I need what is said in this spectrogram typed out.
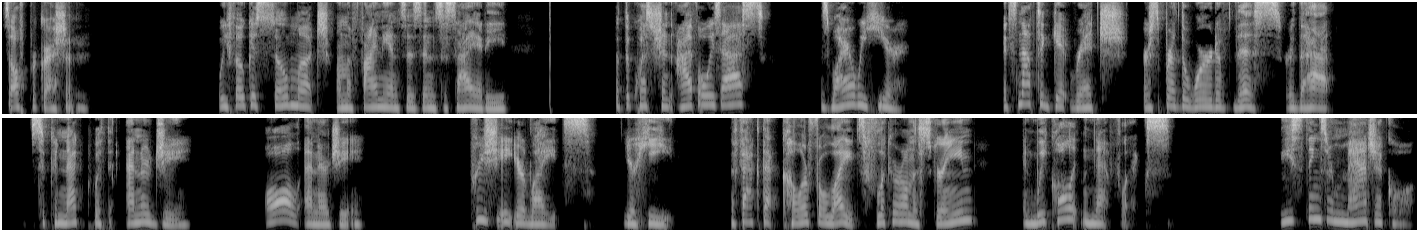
Self progression. We focus so much on the finances in society, but the question I've always asked is why are we here? It's not to get rich or spread the word of this or that. It's to connect with energy, all energy. Appreciate your lights, your heat, the fact that colorful lights flicker on the screen and we call it Netflix. These things are magical,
